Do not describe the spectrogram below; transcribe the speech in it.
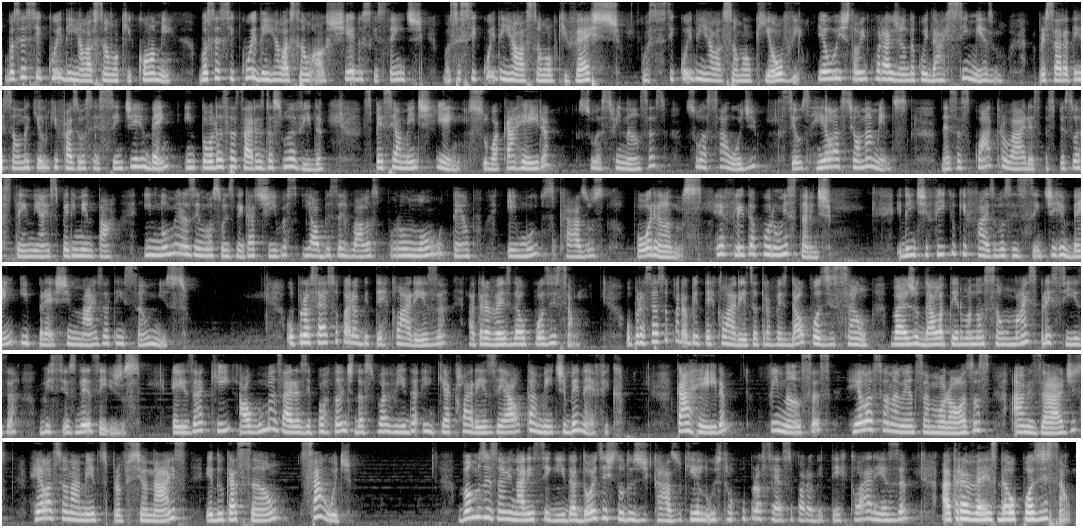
Você se cuida em relação ao que come? Você se cuida em relação aos cheiros que sente? Você se cuida em relação ao que veste? Você se cuida em relação ao que ouve? Eu estou encorajando a cuidar de si mesmo, prestar atenção naquilo que faz você se sentir bem em todas as áreas da sua vida, especialmente em sua carreira, suas finanças, sua saúde, seus relacionamentos. Nessas quatro áreas, as pessoas tendem a experimentar inúmeras emoções negativas e a observá-las por um longo tempo, em muitos casos, por anos. Reflita por um instante. Identifique o que faz você se sentir bem e preste mais atenção nisso. O processo para obter clareza através da oposição. O processo para obter clareza através da oposição vai ajudá-la a ter uma noção mais precisa dos seus desejos. Eis aqui algumas áreas importantes da sua vida em que a clareza é altamente benéfica: carreira, finanças, relacionamentos amorosos, amizades, relacionamentos profissionais, educação, saúde. Vamos examinar em seguida dois estudos de caso que ilustram o processo para obter clareza através da oposição.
